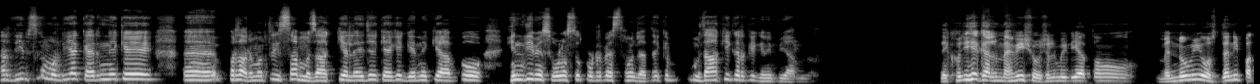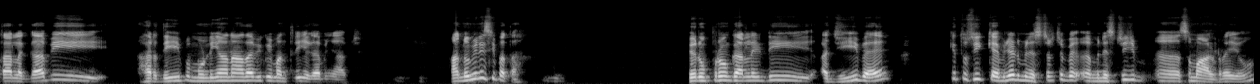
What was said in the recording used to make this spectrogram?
हरदीप सिंह मुंडिया कह रहे हैं कि अ, प्रधानमंत्री साहब मजाकिया लहजे कह के गए ने कि आपको हिंदी में सोलह सौ करोड़ रुपए समझ आता है कि मजाक ही करके गए ने पंजाब में ਦੇਖੋ ਜੀ ਇਹ ਗੱਲ ਮੈਂ ਵੀ ਸੋਸ਼ਲ ਮੀਡੀਆ ਤੋਂ ਮੈਨੂੰ ਵੀ ਉਸ ਦਿਨ ਹੀ ਪਤਾ ਲੱਗਾ ਵੀ ਹਰਦੀਪ ਮੁੰਡੀਆਂ ਨਾਂ ਦਾ ਵੀ ਕੋਈ ਮੰਤਰੀ ਹੈਗਾ ਪੰਜਾਬ 'ਚ ਸਾਨੂੰ ਵੀ ਨਹੀਂ ਸੀ ਪਤਾ ਫਿਰ ਉੱਪਰੋਂ ਗੱਲ ਏਡੀ ਅਜੀਬ ਹੈ ਕਿ ਤੁਸੀਂ ਕੈਬਨਿਟ ਮਿਨਿਸਟਰ 'ਚ ਮਿਨਿਸਟਰੀ 'ਚ ਅਹ, ਸੰਭਾਲ ਰਹੇ ਹੋ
